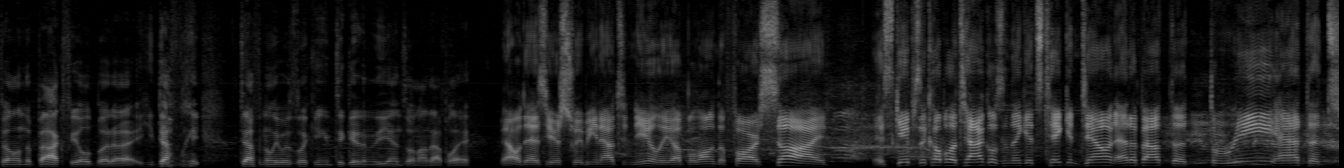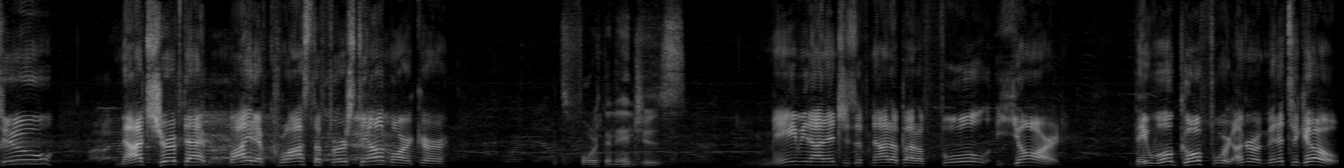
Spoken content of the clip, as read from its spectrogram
fell in the backfield, but uh, he definitely definitely was looking to get into the end zone on that play. Valdez here sweeping it out to Neely up along the far side. Escapes a couple of tackles and then gets taken down at about the three, at the two. Not sure if that might have crossed the first down marker. It's fourth and inches. Maybe not inches, if not about a full yard. They will go for it under a minute to go.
